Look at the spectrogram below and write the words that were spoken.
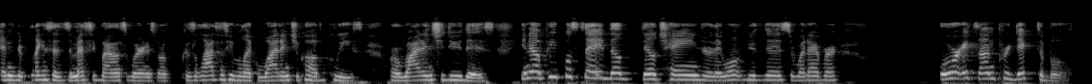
and like I said, domestic violence awareness month, because a lot of times people are like, why didn't you call the police, or why didn't you do this? You know, people say they'll they'll change or they won't do this or whatever, or it's unpredictable.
